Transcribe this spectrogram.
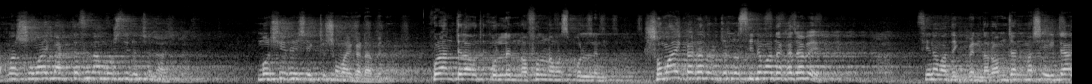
আপনার সময় কাটতেছে না, মসজিদে চলে আসবেন। মসজিদে এসে একটু সময় কাটাবেন। কোরআন তেলাওয়াত করলেন, নফল নামাজ পড়লেন। সময় কাটানোর জন্য সিনেমা দেখা যাবে? সিনেমা দেখবেন না। রমজান মাসে এটা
